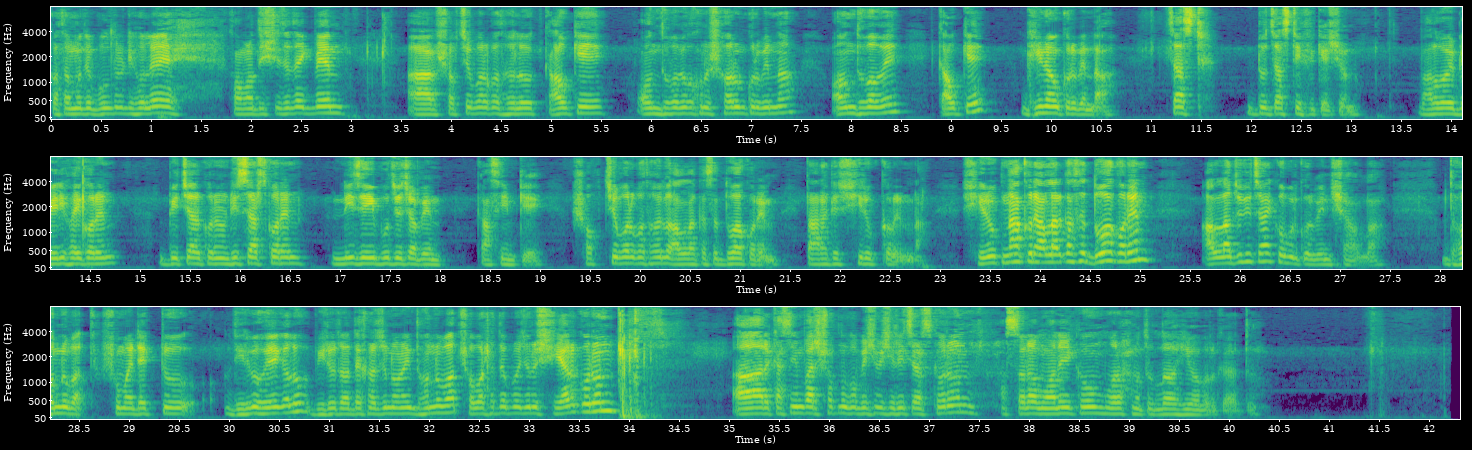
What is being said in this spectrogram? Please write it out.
কথার মধ্যে ভুল ত্রুটি হলে ক্ষমা দৃষ্টিতে দেখবেন। আর সবচেয়ে বড় কথা হলো, কাউকে অন্ধভাবে কখনো স্মরণ করবেন না, অন্ধভাবে কাউকে ঘৃণাও করবেন না। জাস্ট ডু জাস্টিফিকেশন ভালোভাবে ভেরিফাই করেন, বিচার করেন রিসার্চ করেন, নিজেই বুঝে যাবেন কাসিমকে। সবচেয়ে বড় কথা হলো আল্লাহর কাছে দোয়া করেন, তার আগে শিরুক করেন না। শিরুক না করে আল্লাহর কাছে দোয়া করেন, আল্লাহ যদি চায় কবুল করবে ইনশাআল্লাহ। ধন্যবাদ। সময়টা একটু দীর্ঘ হয়ে গেল। ভিডিওটা দেখার জন্য অনেক ধন্যবাদ। সবার সাথে প্রয়োজনে শেয়ার করুন। আর কাসিম ভাইয়ের স্বপ্নকে বেশি বেশি রিচার্জ করুন। আসসালামু আলাইকুম ওরহমতুল্লাহি ওবরকাতুহ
